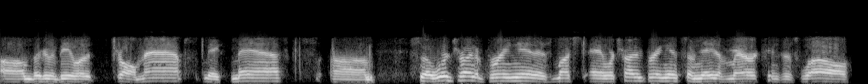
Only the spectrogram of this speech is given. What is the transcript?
Um, they're going to be able to draw maps, make masks. Um, so we're trying to bring in as much, and we're trying to bring in some Native Americans as well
